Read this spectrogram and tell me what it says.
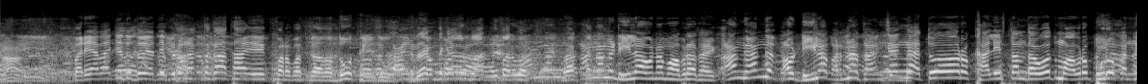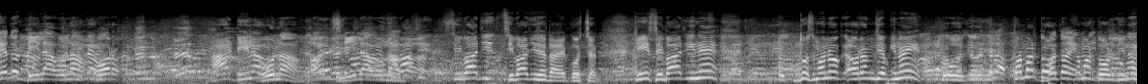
हाँ। पर्यायवाची तो दो थे रक्त का था एक पर्वत का था दो थे दो रक्त का और बात पर्वत अंग अंग ढीला होना मुहावरा था अंग अंग और ढीला भरना था। चंगा तो और खाली स्तन दो तो मुहावरो पूरो करने तो ढीला होना और हाँ ढीला होना, ढीला होना। शिवाजी- शिवाजी से था एक क्वेश्चन कि शिवाजी ने दुश्मनों के औरंगज़ेब की नहीं कमर तोड़ कमर तोड़ दी ना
